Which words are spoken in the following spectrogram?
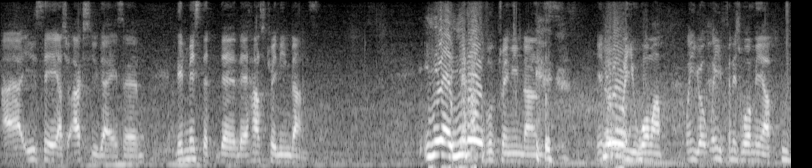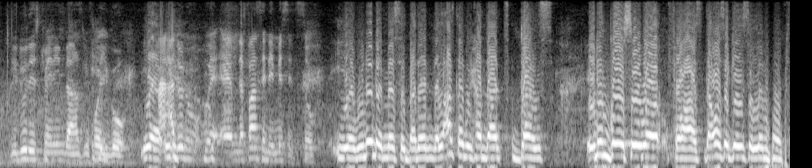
uh, you say I should ask you guys. Um, they missed the, the, the house training dance. Yeah, you The house know, book training dance. You know, know- when you warm up, when you when you finish warming up, you do this training dance before you go. Yeah. I, I don't know. Um, the fans say they miss it. So Yeah, we know they miss it, but then the last time we had that dance, it didn't go so well for us. That was against Olympics.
